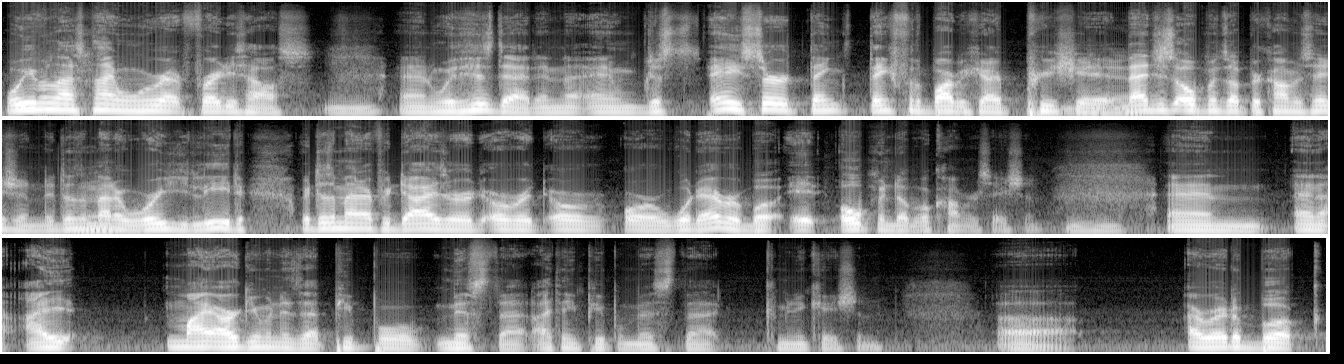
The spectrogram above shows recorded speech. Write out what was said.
Well, even last night when we were at Freddie's house Mhm. and with his dad and and just hey sir, thanks thanks for the barbecue. I appreciate it. And that just opens up your conversation. It doesn't Right. matter where you lead. It doesn't matter if he dies or or or or whatever. But it opened up a conversation Mhm. and and I my argument is that people miss that. I think people miss that communication. Uh, I read a book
